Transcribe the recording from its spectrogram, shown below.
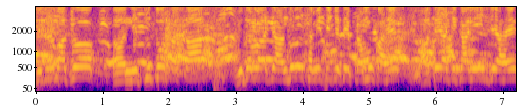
विदर्भाचं नेतृत्व करतात. विदर्भाचे आंदोलन समितीचे ते प्रमुख आहे. ते या ठिकाणी जे आहे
